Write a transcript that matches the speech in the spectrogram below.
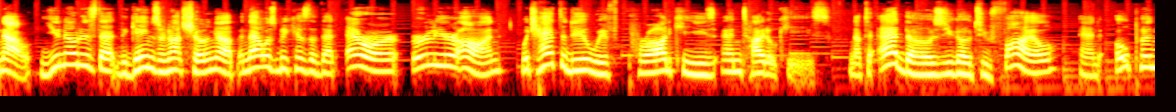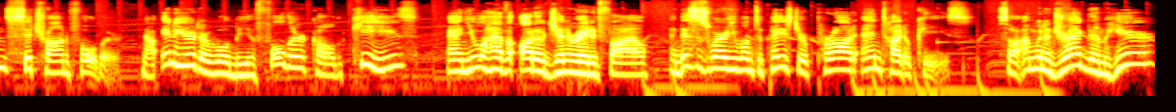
Now, you notice that the games are not showing up, and that was because of that error earlier on, which had to do with prod keys and title keys. Now to add those, you go to File and Open Citron folder. Now in here there will be a folder called Keys, and you will have an auto-generated file, and this is where you want to paste your prod and title keys. So I'm going to drag them here,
